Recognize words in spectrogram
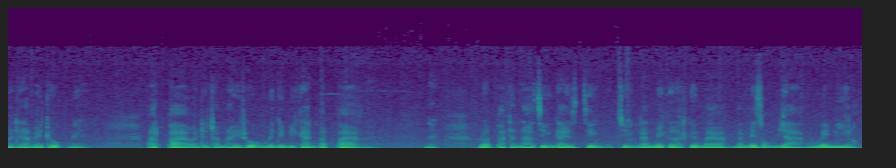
มันจะทำให้ทุกข์เนี่ยพัดผ้ามันจะทำให้ทุกข์ไม่ได้มีการพัดผ้านะเมื่อปัฒนาสิ่งใดสิ่งสิ่งนั้นไม่เกิดขึ้นมา มันไม่สมอย่างไม่มีหรอก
